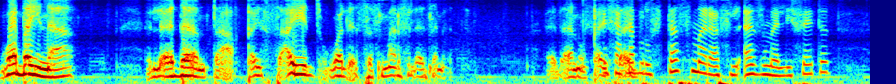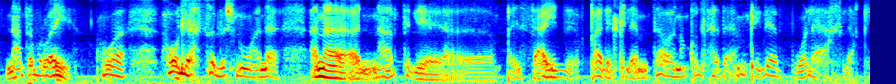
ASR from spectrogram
وبين الاداء نتاع قيس سعيد والاستثمار في الأزمات. هذا انه قيس سعيد تعتبره استثمر في الأزمة اللي فاتت؟ نعتبره إيه. هو هو اللي حصل له شنو؟ أنا أنا نهار اللي قيس سعيد قال الكلام تاعو أنا قلت هذا انقلاب ولا أخلاقي.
